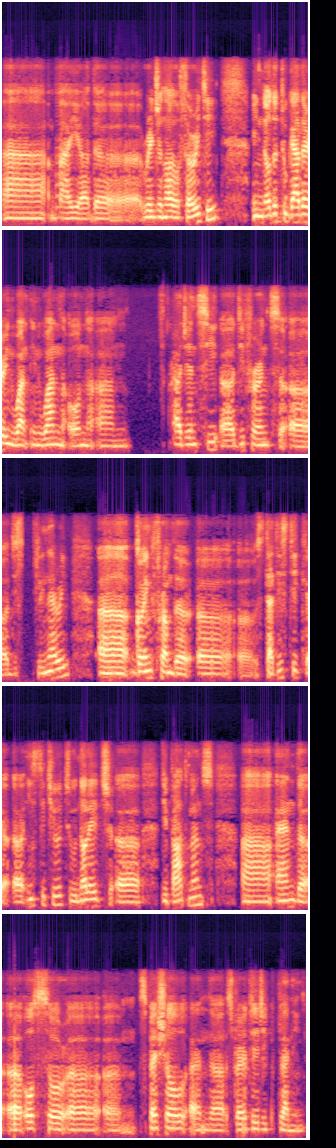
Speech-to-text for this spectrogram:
uh, by uh, the regional authority in order to gather in one in one on. Um, agency, different disciplinary, uh, going from the uh, uh, statistic institute to knowledge departments, and uh, uh, also uh, um, spatial and uh, strategic planning.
